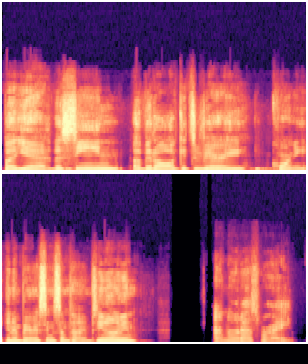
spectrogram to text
But yeah, the scene of it all gets very corny and embarrassing sometimes. You know what I mean? I know that's right.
